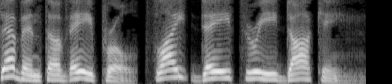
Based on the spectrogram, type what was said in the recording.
7th of April, flight day 3 docking.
